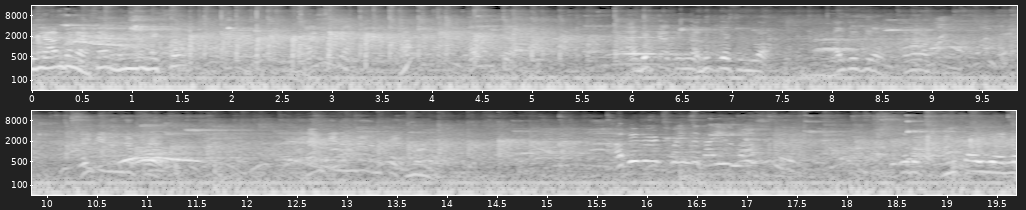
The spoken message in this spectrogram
ఇది ఆడుతున్నారు సార్ ముందు నెక్స్ట్ Aditya Singla I see see I'll be there explain the guy you lost to. ಅಂತ ಇದೆಲ್ಲ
